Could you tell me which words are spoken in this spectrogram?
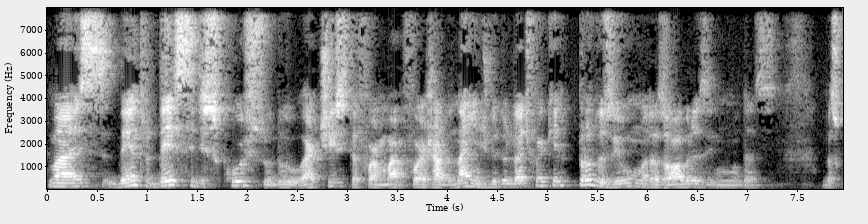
mas dentro desse discurso do artista forjado na individualidade foi que ele produziu uma das obras e uma das das,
